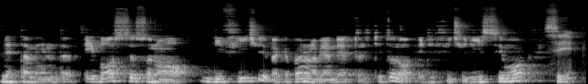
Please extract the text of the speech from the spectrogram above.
Nettamente. I boss sono difficili perché poi non abbiamo detto il titolo è difficilissimo. Sì.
